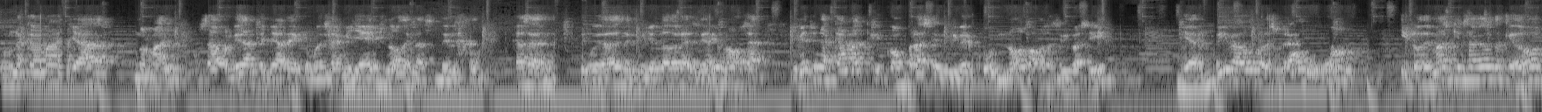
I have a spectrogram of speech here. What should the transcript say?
una cama ya normal, o sea, olvídate ya de, como decía mi James, ¿no? De las de la casa de antigüedades del millón de dólares diario, ¿no? O sea, y mete una cama que compras en Liverpool, ¿no? Vamos a decirlo así, y arriba uno de sus grandes, ¿no? Y lo demás, quién sabe dónde quedó,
